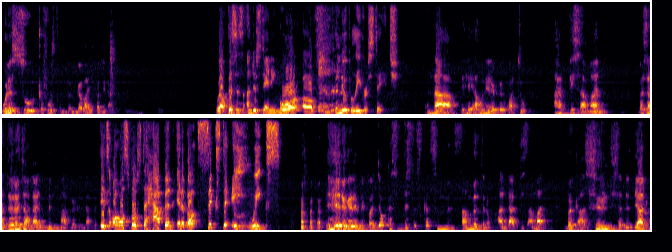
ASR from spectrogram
ወደ እሱ እቅፍ ውስጥ እንድንገባ ይፈልጋል። Well, this is understanding more of the new believer stage. እና ይሄ አሁን የነገርኳችሁ አዲስ አማን በዛ ደረጃ ላይ ምን ማድረግ እንዳለበት It's all supposed to happen in about six to eight weeks. ይሄ ነገር የሚፈጀው ከስድስት እስከ ስምንት ሳምንት ነው። አንድ አዲስ አማን በቃ ስር እንዲሰድ እንዲያድግ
